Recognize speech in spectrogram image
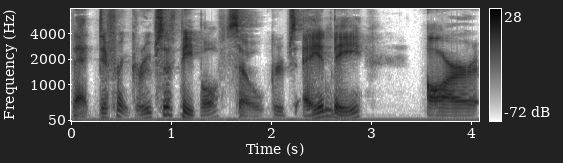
that different groups of people, so groups A and B, are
